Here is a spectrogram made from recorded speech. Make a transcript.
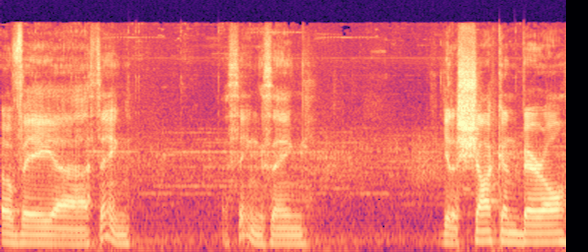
of a uh, thing. A thing thing. Get a shotgun barrel.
